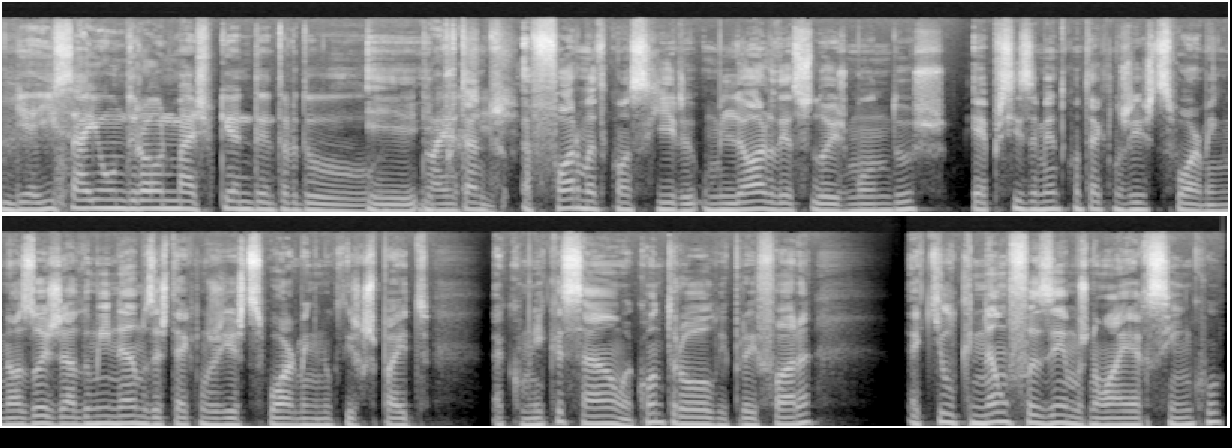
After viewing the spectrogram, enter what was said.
E aí sai um drone mais pequeno dentro do. E, do e portanto, a forma de conseguir o melhor desses dois mundos é precisamente com tecnologias de swarming. Nós hoje já dominamos as tecnologias de swarming no que diz respeito à comunicação, a controle e por aí fora. Aquilo que não fazemos no AR5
